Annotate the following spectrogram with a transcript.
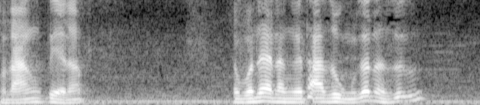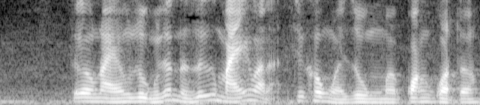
Nó đáng tiền lắm. Cái vấn đề là người ta dùng rất là giữ tức ông này ông dùng rất là giữ máy bạn ạ, chứ không phải dùng mà quăng quật đâu.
